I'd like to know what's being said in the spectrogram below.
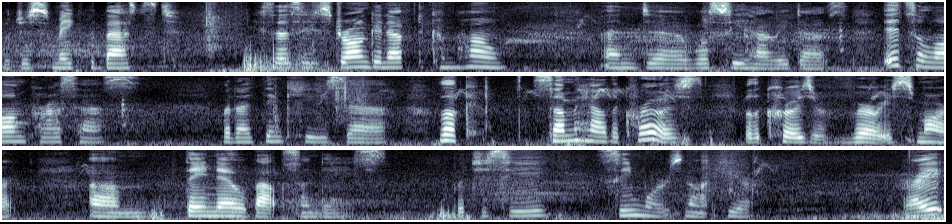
we'll just make the best. He says he's strong enough to come home, and uh, we'll see how he does. It's a long process, but I think he's. Uh, look, somehow the crows, well, the crows are very smart. Um, they know about Sundays. But you see, Seymour's not here, right?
